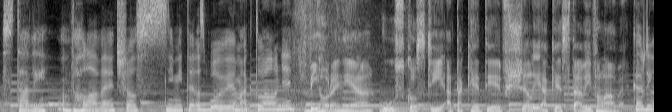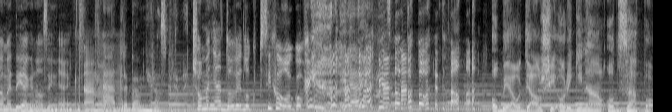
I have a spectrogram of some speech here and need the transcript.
stavy v hlave, čo s nimi teraz bojujem aktuálne. Vyhorenia, úzkosti a také tie všelijaké stavy v hlave. Každý máme diagnózy nejaké. Áno. A treba o nich rozprávať. Čo mňa doviedlo k psychologovi? Ja by som to povedala. Objav ďalší originál od ZAPO.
